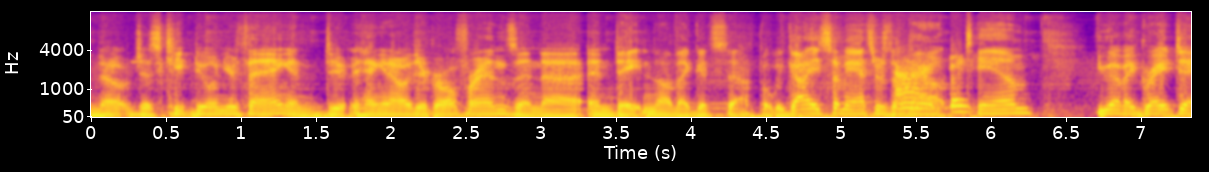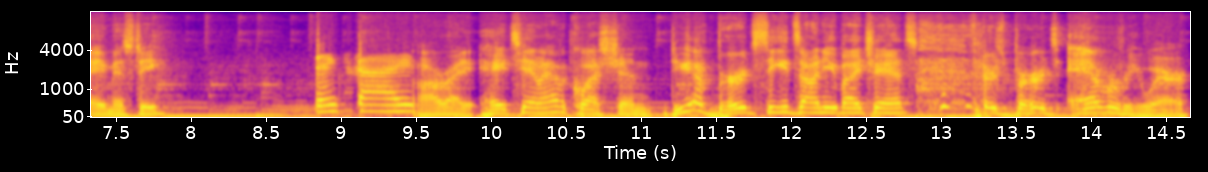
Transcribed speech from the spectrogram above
No, just keep doing your thing and do, hanging out with your girlfriends and uh, and dating and all that good stuff. But we got you some answers about thanks. Tim. You have a great day, Misty. Thanks, guys. All right. Hey, Tim, I have a question. Do you have bird seeds on you by chance? There's birds everywhere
